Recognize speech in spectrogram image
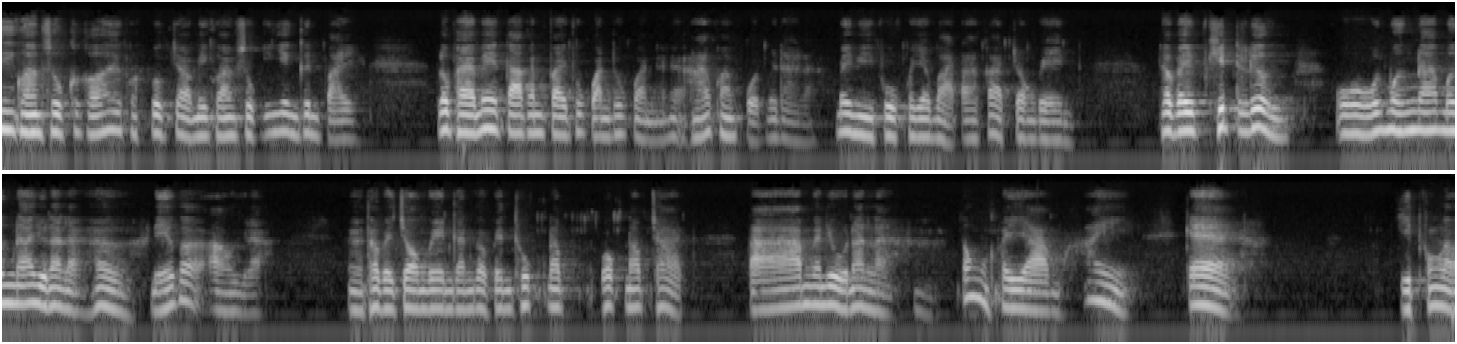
มีความสุขก็ขอให้พวกเจ้ามีความสุขยิ่งยิ่งขึ้นไป เราแผ่เมตตากันไปทุกวันทุกวันเนี่ยหาความโกรธไม่ได้ละไม่มีผูกพยาบาทอาฆาตจองเวรถ้าไปคิดเรื่อง โอ้มึงนะมึงนะอยู่นั่นแหละเออเดี๋ยวก็เอาอยู่แล้วถ้าไปจองเวรกันก็เป็นทุกข์นับพบนับชาติ ตามกันอยู่นั่นแหละต้องพยายาม ให้แก้จิตของเรา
